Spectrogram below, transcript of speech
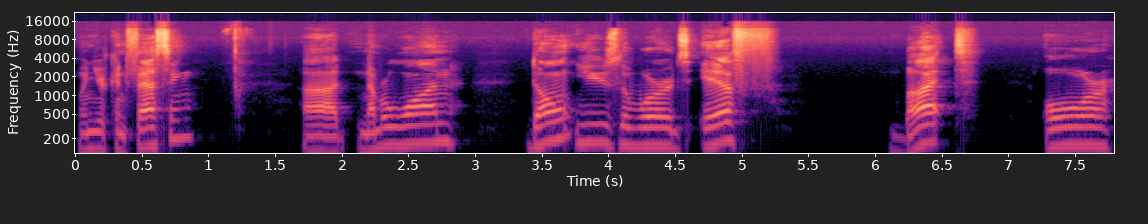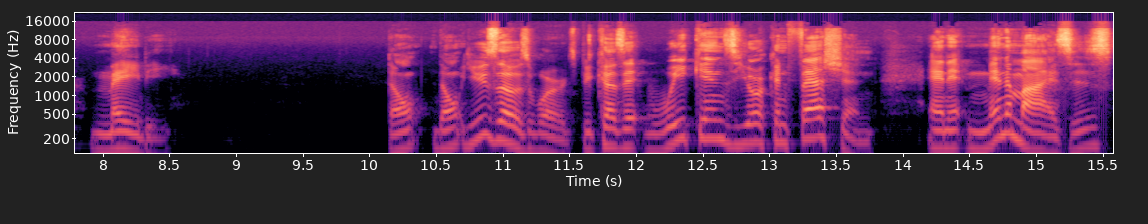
when you're confessing. Uh, number one, don't use the words if, but, or maybe. Don't, don't use those words because it weakens your confession and it minimizes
